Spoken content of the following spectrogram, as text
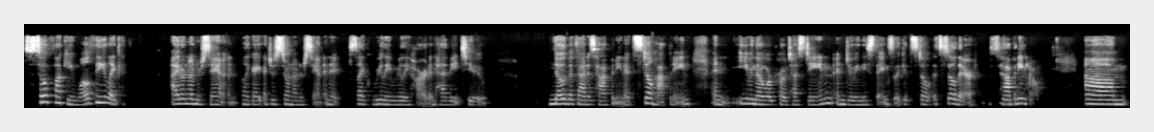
so fucking wealthy like I don't understand. Like I, I just don't understand and it's like really really hard and heavy to know that that is happening. It's still happening. And even though we're protesting and doing these things like it's still it's still there. It's mm-hmm. happening now. Um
